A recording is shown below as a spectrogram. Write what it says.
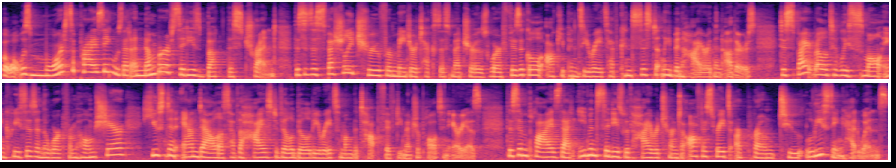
But what was more surprising was that a number of cities bucked this trend. This is especially true for major Texas metros where physical occupancy rates have consistently been higher than others. Despite relatively small increases in the work from home share, Houston and Dallas have the highest availability rates among the top 50 metropolitan areas. This implies that even cities with high return to office rates are prone to leasing headwinds.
